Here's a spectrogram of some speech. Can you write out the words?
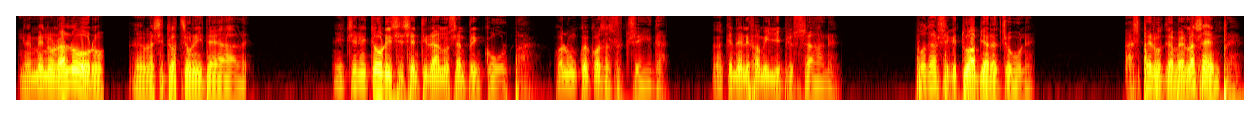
Nemmeno la loro è una situazione ideale. I genitori si sentiranno sempre in colpa, qualunque cosa succeda, anche nelle famiglie più sane. Può darsi che tu abbia ragione. Spero di averla sempre,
